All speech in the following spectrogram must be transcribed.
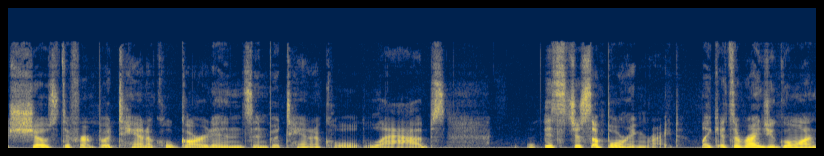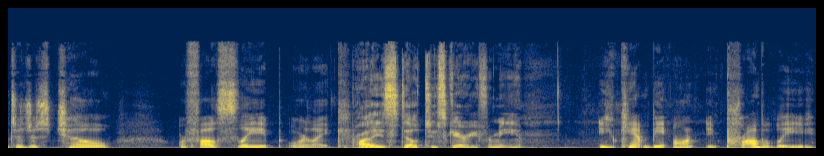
shows different botanical gardens and botanical labs it's just a boring ride like it's a ride you go on to just chill or fall asleep or like Probably still too scary for me. You can't be on probably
